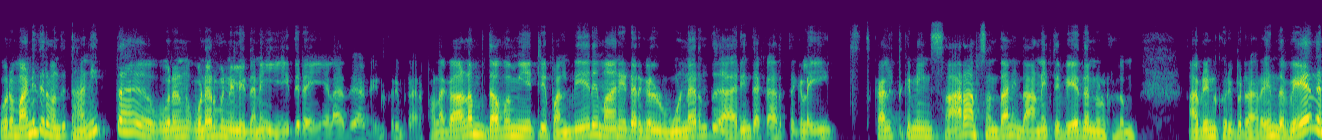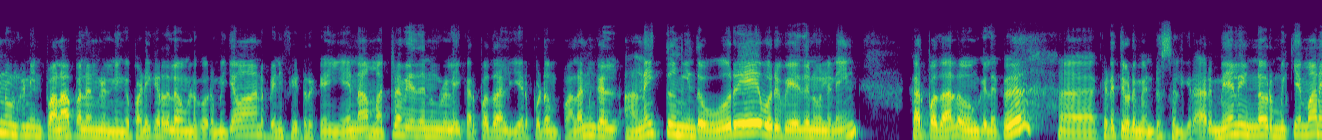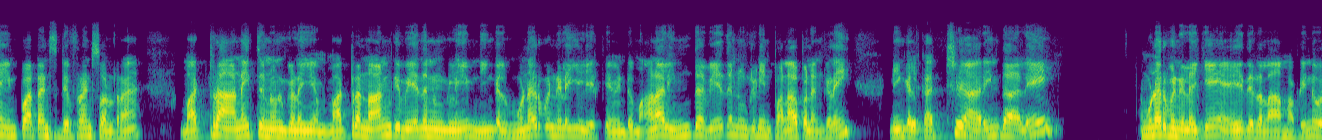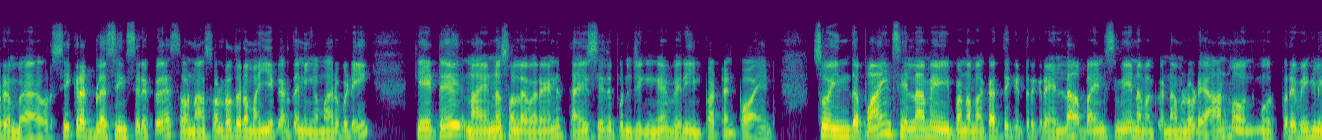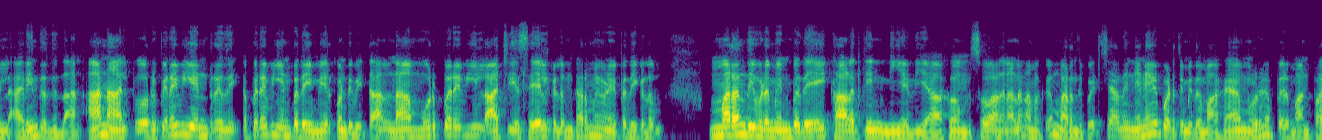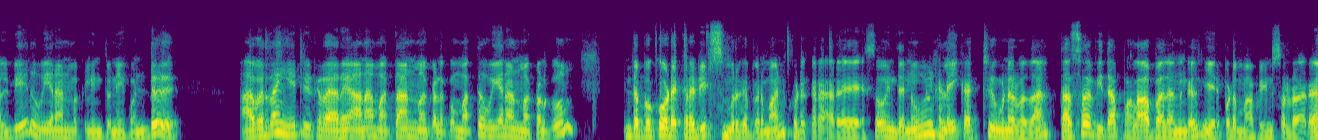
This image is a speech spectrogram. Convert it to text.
ஒரு மனிதர் வந்து தனித்த உணர்- உணர்வு நிலைதனை எய்திட இயலாது அப்படின்னு குறிப்பிட்டார் பல காலம் தவம் ஏற்றி பல்வேறு மானிடர்கள் உணர்ந்து அறிந்த கருத்துக்களை கருத்துக்களின் சாராம்சம் தான் இந்த அனைத்து வேத நூல்களும் அப்படின்னு குறிப்பிடுறாரு. இந்த வேத நூல்களின் பலாபலன்கள் நீங்க படிக்கிறதுல உங்களுக்கு ஒரு மிகமான பெனிஃபிட் இருக்கு. ஏன்னா மற்ற வேத நூல்களை கற்பதால் ஏற்படும் பலன்கள் அனைத்தும் இந்த ஒரே ஒரு வேத நூலினை கற்பதால் உங்களுக்கு கிடைத்துவிடும் என்று சொல்கிறார். மேலும் இன்னொரு முக்கியமான இம்பார்ட்டன்ஸ் டிஃபரன்ஸ் சொல்றேன். மற்ற அனைத்து நூல்களையும் மற்ற நான்கு வேத நூல்களையும் நீங்கள் உணர்வு நிலையில் ஏற்க வேண்டும். ஆனால் இந்த வேத நூல்களின் பலாபலன்களை நீங்கள் கற்று அறிந்தாலே உணர்வு நிலைக்கு எய்திடலாம் அப்படின்னு ஒரு ஒரு சீக்ரெட் பிளெஸிங்ஸ் இருக்கு. ஸோ நான் சொல்றதோட மைய கருத்தை நீங்க மறுபடி கேட்டு நான் என்ன சொல்ல வரேன்னு தயவு செய்து புரிஞ்சுக்கங்க. வெரி இம்பார்ட்டன்ட் பாயிண்ட் ஸோ இந்த பாயிண்ட்ஸ் எல்லாமே இப்போ நம்ம கத்துக்கிட்டு இருக்கிற எல்லா பாயிண்ட்ஸுமே நமக்கு நம்மளுடைய ஆன்மா வந்து முற்பிறவிகளில் அறிந்தது தான் ஆனால் இப்போ ஒரு பிறவி என்றது பிறவி என்பதை மேற்கொண்டு விட்டால் நாம் முற்பிறவியில் ஆற்றிய செயல்களும் கர்ம வினைப்பதிகளும் மறந்துவிடும் என்பதே காலத்தின் நியதியாகும். சோ அதனால நமக்கு மறந்து போயிடுச்சு. அதை நினைவுபடுத்தும் விதமாக முருகப்பெருமான் பல்வேறு உயரான்மக்களின் துணை கொண்டு அவர் தான் ஏற்றிருக்கிறாரு. ஆனா மத்த ஆன்மாக்களுக்கும் மத்த உயரான்மாக்களுக்கும் இந்த புக்கோட கிரெடிட்ஸ் முருகப்பெருமான் கொடுக்கிறாரு. சோ இந்த நூல்களை கற்று உணர்வதால் தசவித பலாபலன்கள் ஏற்படும் அப்படின்னு சொல்றாரு.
